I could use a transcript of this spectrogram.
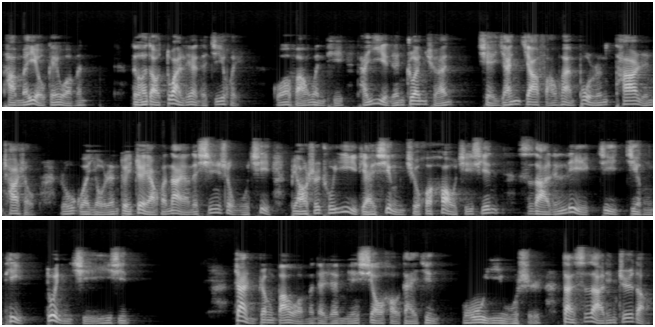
他没有给我们得到锻炼的机会。国防问题，他一人专权，且严加防范，不容他人插手。如果有人对这样或那样的新式武器表示出一点兴趣或好奇心，斯大林立即警惕，顿起疑心。战争把我们的人民消耗殆尽，无一无实。但斯大林知道，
